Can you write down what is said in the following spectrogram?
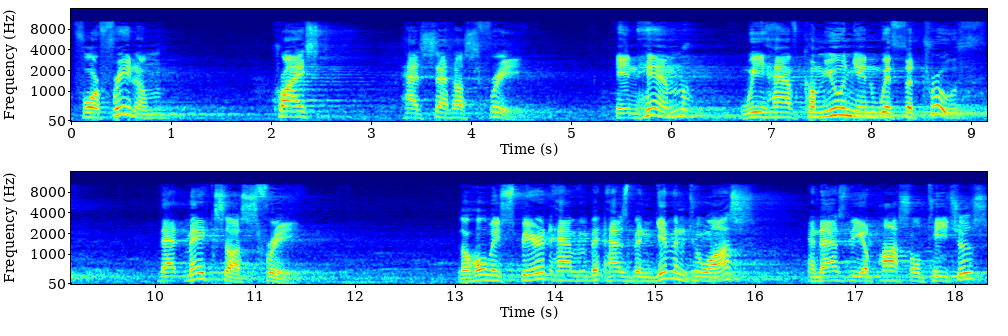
For freedom, Christ has set us free. In Him, we have communion with the truth that makes us free. The Holy Spirit have, has been given to us, and as the apostle teaches,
